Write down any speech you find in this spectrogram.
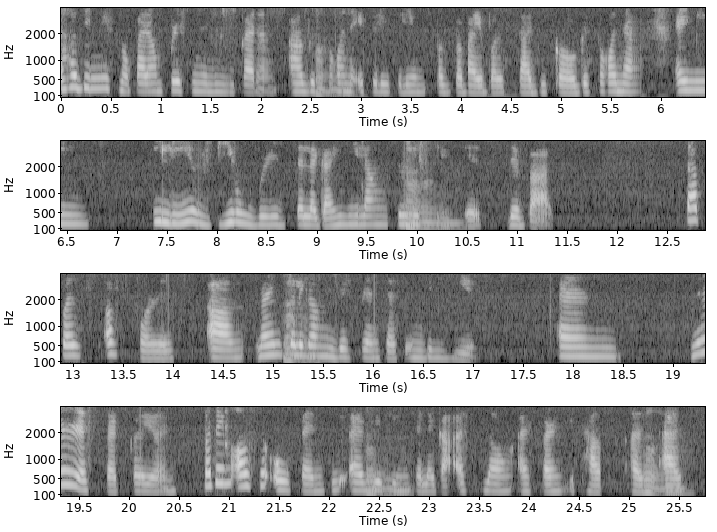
ako din mismo, parang personally, parang ah, gusto ko Mm. na ituloy-tuloy yung pagba-Bible study ko. Gusto ko na, I mean, i-live yung word talaga, hindi lang to receive it. 'di ba? Tapos, of course, um, meron talagang differences in beliefs. And, nire-respect ko yun. But I'm also open to everything talaga as long as parang it helps us Mm-mm. as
